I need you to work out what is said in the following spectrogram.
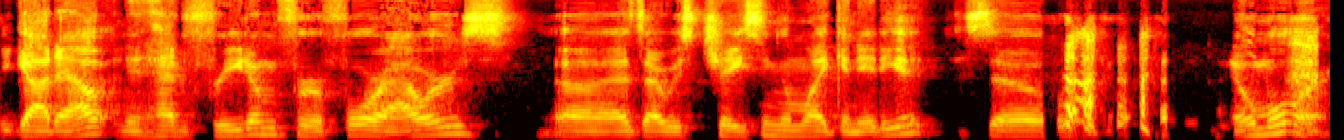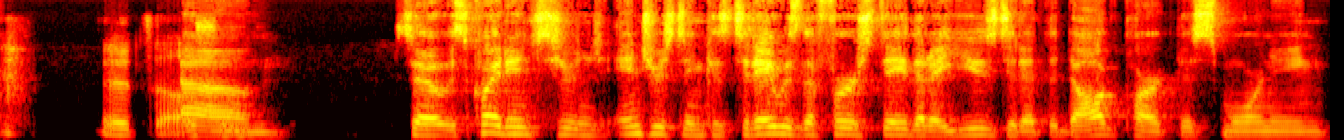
We got out, and it had freedom for four hours uh, as I was chasing him like an idiot. So no more. That's awesome. Um, so it was quite inter- interesting because today was the first day that I used it at the dog park this morning.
